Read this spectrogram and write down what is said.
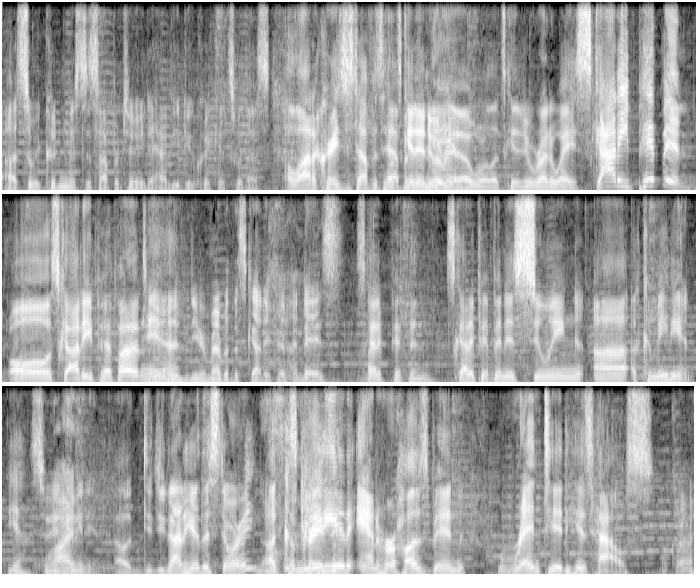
Uh, so we couldn't miss this opportunity to have you do quick hits with us. A lot of crazy stuff is happening. Let's get into in it, the uh, world. Let's get into it right away. Scottie Pippen. Oh, Scottie Pippen! Dan, you remember the Scottie Pippen days? Scottie Pippen. Scottie Pippen is suing uh, a comedian. Yeah, suing a comedian. Oh, did you not hear the story? No. A This is comedian and her husband rented his house Okay.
